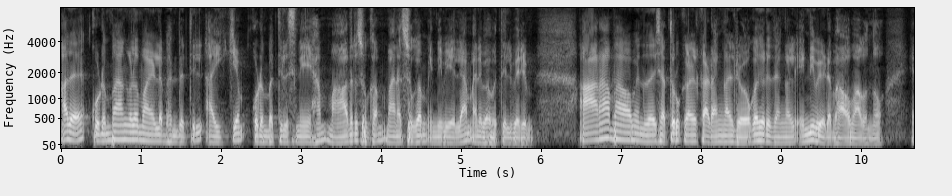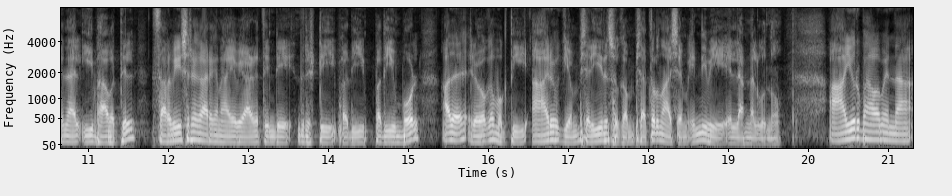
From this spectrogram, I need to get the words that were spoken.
അത് കുടുംബാംഗങ്ങളുമായുള്ള ബന്ധത്തിൽ ഐക്യം കുടുംബത്തിൽ സ്നേഹം മാതൃസുഖം മനസുഖം എന്നിവയെല്ലാം അനുഭവത്തിൽ വരും. ആറാം ഭാവം എന്നത് ശത്രുക്കൾ കടങ്ങൾ രോഗദുരിതങ്ങൾ എന്നിവയുടെ ഭാവമാകുന്നു. എന്നാൽ ഈ ഭാവത്തിൽ സർവീശ്വരകാരകനായ വ്യാഴത്തിന്റെ ദൃഷ്ടി പതി പതിയുമ്പോൾ അത് രോഗമുക്തി ആരോഗ്യം ശരീരസുഖം ശത്രുനാശം എന്നിവയെ എല്ലാം നൽകുന്നു. ആയുർഭാവം എന്ന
